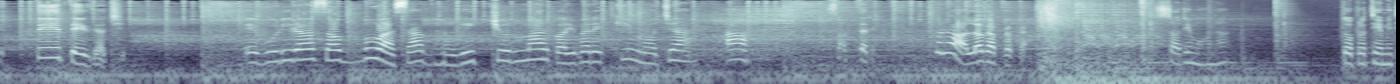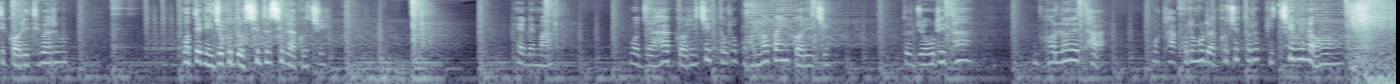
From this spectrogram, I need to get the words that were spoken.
କେତେ ତେଜ୍ ଅଛି ଏ ବୁଢ଼ୀର ସବୁ ଆଶା ଭାଙ୍ଗି ଚୁରମାର କରିବାରେ କି ମଜା ଆ ସତରେ ପୁରା ଅଲଗା ପ୍ରକାର ସରି ମୋହନା ତୋ ପ୍ରତି ଏମିତି କରିଥିବାରୁ ମୋତେ ନିଜକୁ ଦୋଷୀ ଦୋଷୀ ଲାଗୁଛି ହେଲେ ମା ମୁଁ ଯାହା କରିଛି ତୋର ଭଲ ପାଇଁ କରିଛି ତୁ ଯେଉଁଠି ଥା ଭଲରେ ଥା ମୁଁ ଠାକୁରଙ୍କୁ ଡାକୁଛି ତୋର କିଛି ବି ନ ହଉ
